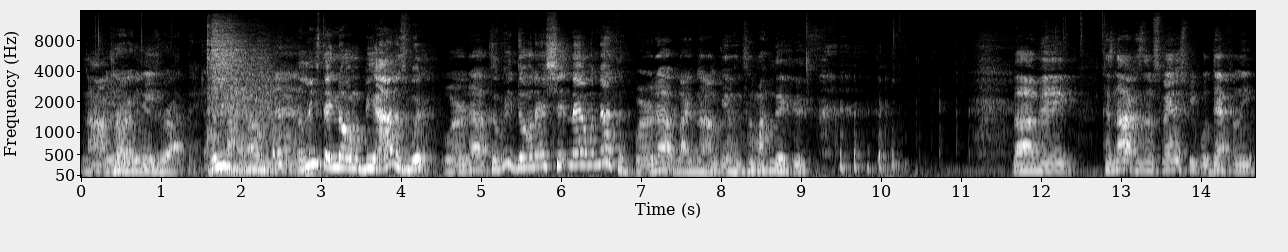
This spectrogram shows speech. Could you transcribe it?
Nah, a yeah, drug we need user, I think. At least, Yo, man. at least they know I'm gonna be honest with it. Word up. Cause we doing that shit now with nothing. Word up. Like, nah, I'm giving it to my niggas. know what I mean? Cause nah, cause them Spanish people definitely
